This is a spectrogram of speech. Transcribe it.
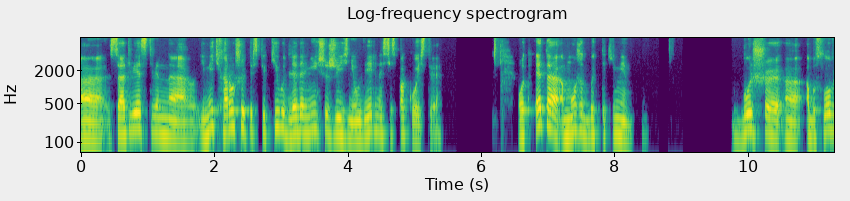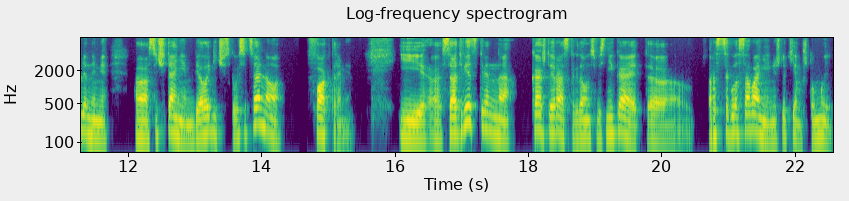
э, соответственно, иметь хорошую перспективу для дальнейшей жизни, уверенность и спокойствие. Вот это может быть такими больше а, обусловленными сочетанием биологического и социального факторами. И, соответственно, каждый раз, когда у нас возникает рассогласование между тем, что мы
